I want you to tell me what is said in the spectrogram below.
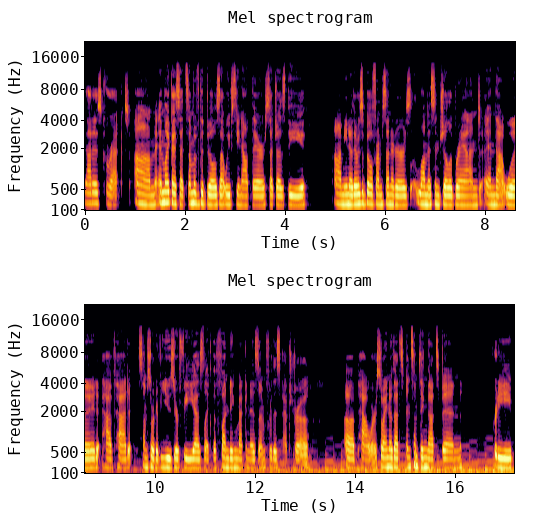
That is correct. Um, and like I said, some of the bills that we've seen out there, such as the Um, you know, there was a bill from Senators Lummis and Gillibrand, and that would have had some sort of user fee as like the funding mechanism for this extra uh, power. So I know that's been something that's been pretty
